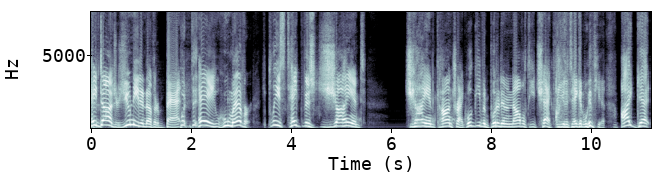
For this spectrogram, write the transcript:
Hey, Dodgers, you need another bat. hey, whomever, please take this giant." Giant contract. We'll even put it in a novelty check for you to take it with you. I get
